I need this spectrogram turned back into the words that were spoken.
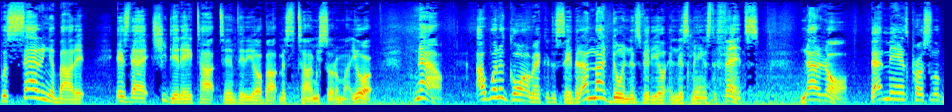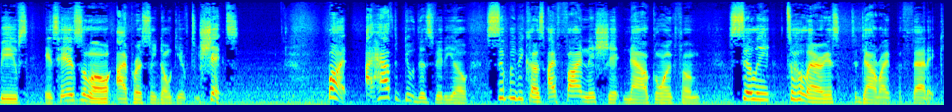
was saddening about it is that she did a top 10 video about Mr. Tommy Sotomayor. Now, I want to go on record to say that I'm not doing this video in this man's defense. Not at all. That man's personal beefs is his alone. I personally don't give two shits. But I have to do this video simply because I find this shit now going from silly to hilarious to downright pathetic.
